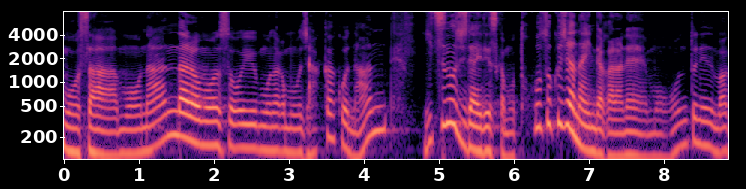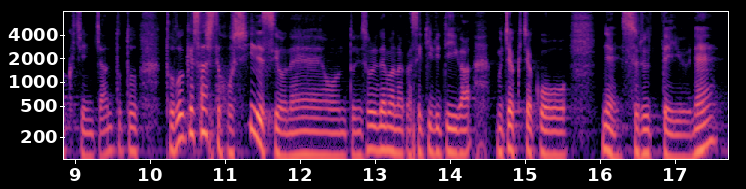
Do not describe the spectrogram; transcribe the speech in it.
もうさもうなんだろうもうそういうもうなんかもう若干これなんいつの時代ですかもう盗賊じゃないんだからね。もう本当にワクチンちゃんとと届けさせてほしいですよね。本当に。それでまあなんかセキュリティがむちゃくちゃこうねするっていうね。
